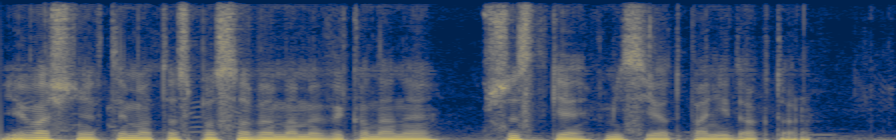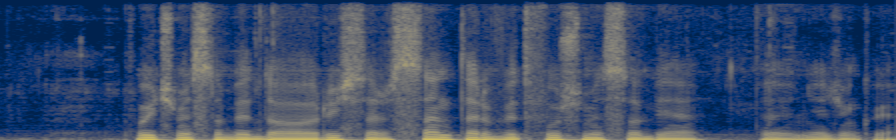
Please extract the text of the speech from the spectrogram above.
I właśnie w tym oto sposobem mamy wykonane wszystkie misje od pani doktor. Pójdźmy sobie do Research Center, wytwórzmy sobie... y, Nie, dziękuję.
